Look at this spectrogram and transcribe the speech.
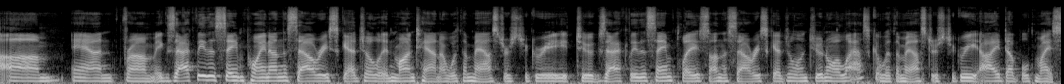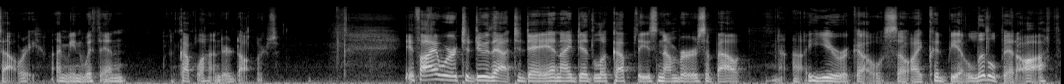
Um, and from exactly the same point on the salary schedule in Montana with a master's degree to exactly the same place on the salary schedule in Juneau, Alaska with a master's degree, I doubled my salary. I mean, within a couple of hundred dollars. If I were to do that today, and I did look up these numbers about a year ago, so I could be a little bit off.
